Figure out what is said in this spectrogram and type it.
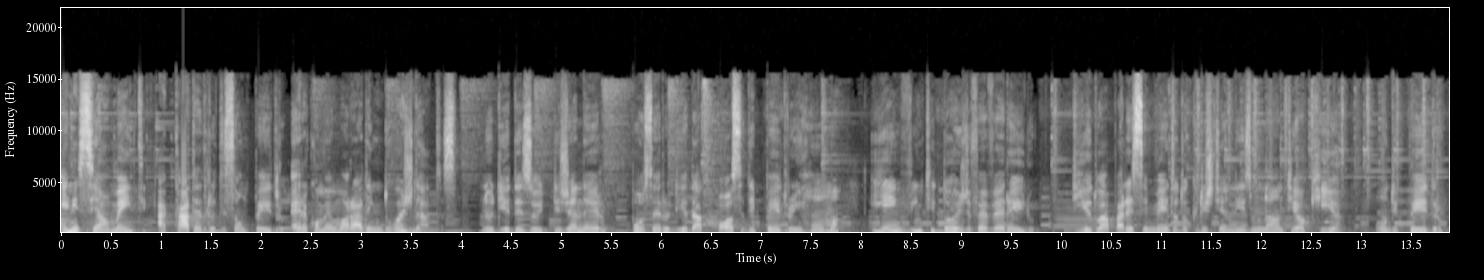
Inicialmente, a Cátedra de São Pedro era comemorada em duas datas: no dia 18 de janeiro, por ser o dia da posse de Pedro em Roma, e em 22 de fevereiro, dia do aparecimento do cristianismo na Antioquia, onde Pedro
